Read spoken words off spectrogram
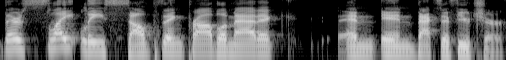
there's slightly something problematic and in Back to the Future.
